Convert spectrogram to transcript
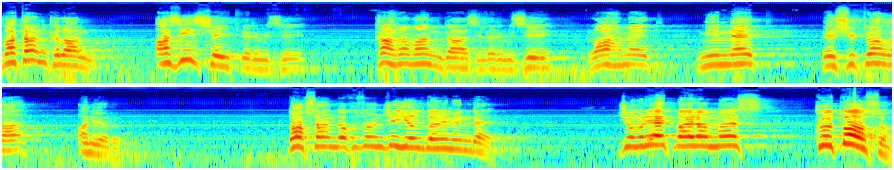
vatan kılan aziz şehitlerimizi, kahraman gazilerimizi rahmet, minnet ve şükranla anıyorum. 99. yıl dönümünde Cumhuriyet Bayramımız kutlu olsun.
